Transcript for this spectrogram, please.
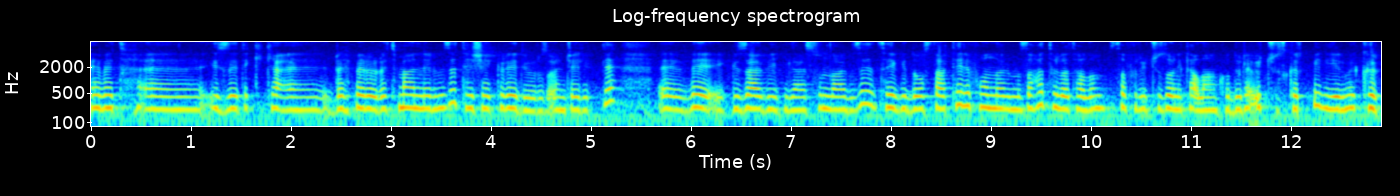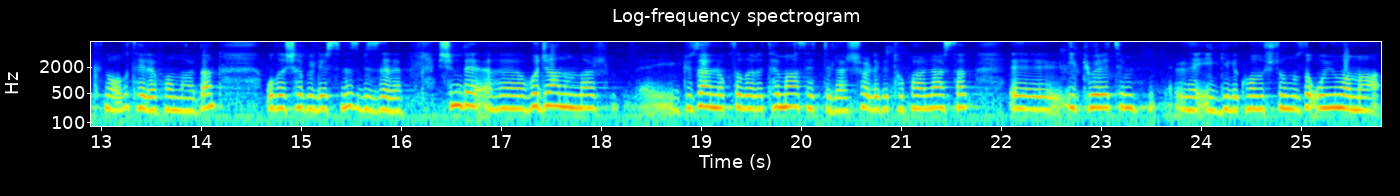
Evet, e, izledik. E, rehber öğretmenlerimize teşekkür ediyoruz öncelikle E, ve güzel bilgiler sundular bize. Sevgili dostlar, telefonlarımızı hatırlatalım. 0312 alan koduyla 341 20 40 nolu telefonlardan ulaşabilirsiniz bizlere. Şimdi e, hoca hanımlar e, güzel noktalara temas ettiler. Şöyle bir toparlarsak e, ilk öğretimle ilgili konuştuğumuzda uyumama,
